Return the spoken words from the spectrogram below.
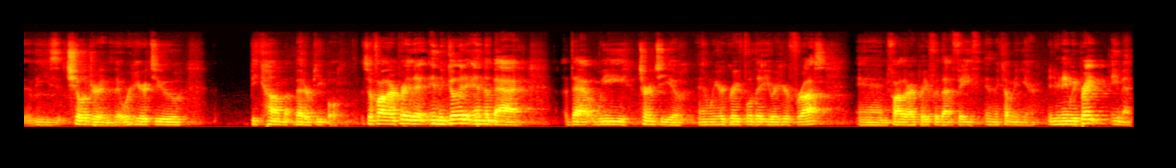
these children that we're here to become better people. So, Father, I pray that in the good and the bad, that we turn to you, and we are grateful that you are here for us. And Father, I pray for that faith in the coming year. In your name we pray. Amen.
